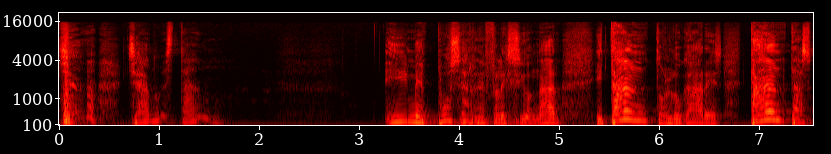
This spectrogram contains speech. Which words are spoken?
Ya, no están. Y me puse a reflexionar. Y tantos lugares, tantas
